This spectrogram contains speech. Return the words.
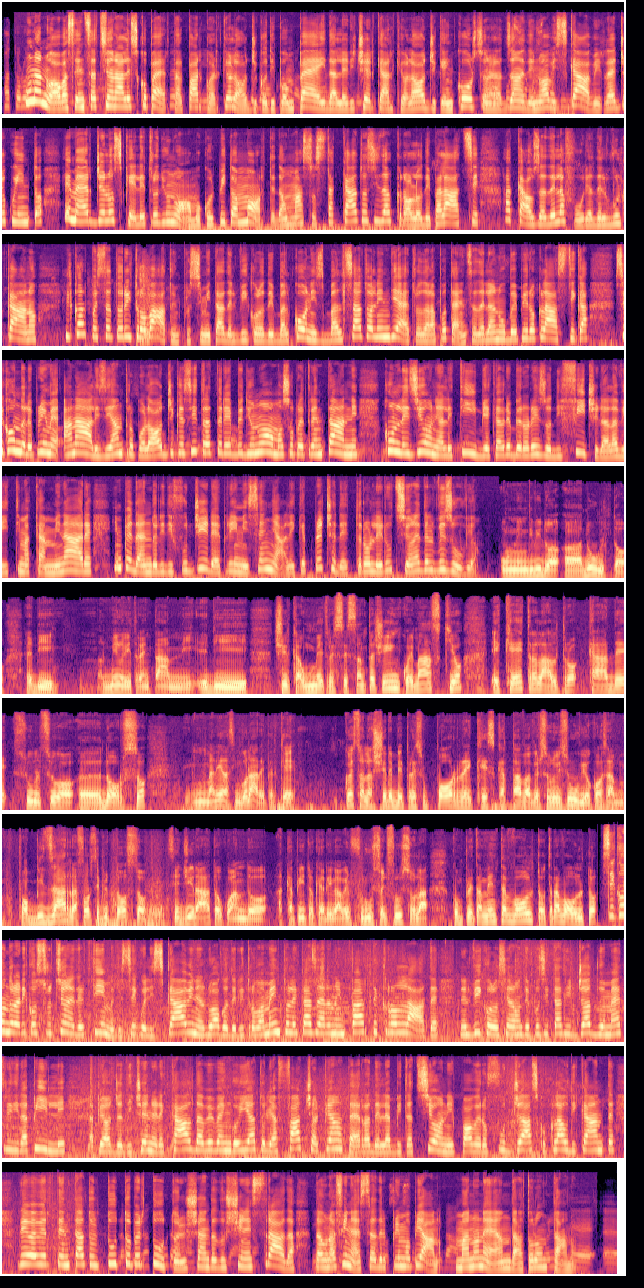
Una nuova sensazionale scoperta al Parco archeologico di Pompei. Dalle ricerche archeologiche in corso nella zona dei nuovi scavi, il Reggio V, emerge lo scheletro di un uomo colpito a morte da un masso staccatosi dal crollo dei palazzi a causa della furia del vulcano. Il corpo è stato ritrovato in prossimità del vicolo dei balconi, sbalzato all'indietro dalla potenza della nube piroclastica. Secondo le prime analisi antropologiche si tratterebbe di un uomo sopra i 30 anni con lesioni alle tibie che avrebbero reso difficile alla vittima camminare, impedendogli di fuggire ai primi segnali che precedettero l'eruzione del Vesuvio. Un individuo eh, adulto eh, di almeno di 30 anni, di circa 1,65 m, maschio, e che tra l'altro cade sul suo eh, dorso in maniera singolare perché questo lascerebbe presupporre che scappava verso il cosa un po' bizzarra, forse piuttosto si è girato quando ha capito che arrivava il flusso, il flusso l'ha completamente avvolto, travolto. Secondo la ricostruzione del team che segue gli scavi, nel luogo del ritrovamento le case erano in parte crollate, nel vicolo si erano depositati già due metri di lapilli, la pioggia di cenere calda aveva ingoiato gli affacci al piano terra delle abitazioni, il povero fuggiasco claudicante deve aver tentato il tutto per tutto, riuscendo ad uscire in strada da una finestra del primo piano, ma non è andato lontano.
